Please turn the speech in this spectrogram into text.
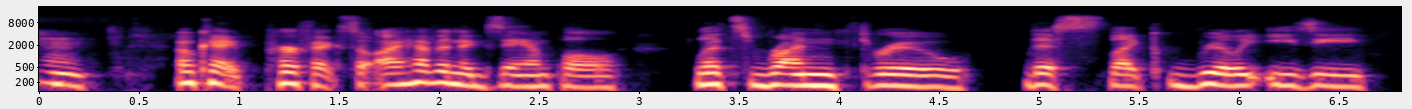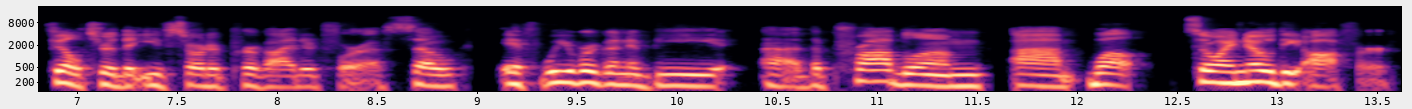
Mm. Okay, perfect. So I have an example. Let's run through this like really easy filter that you've sort of provided for us. So if we were going to be uh, the problem, um, well, so I know the offer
